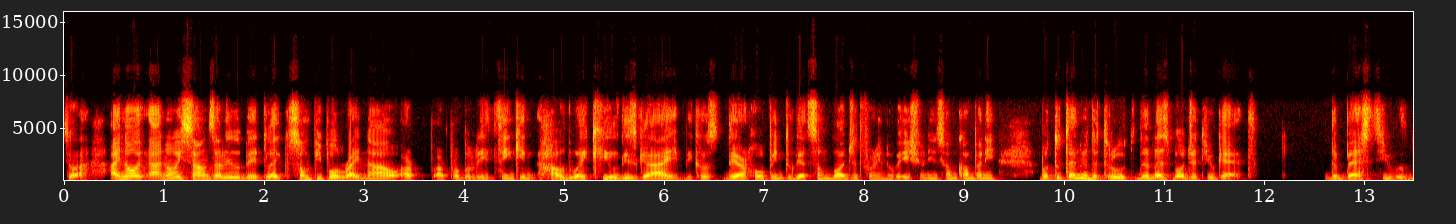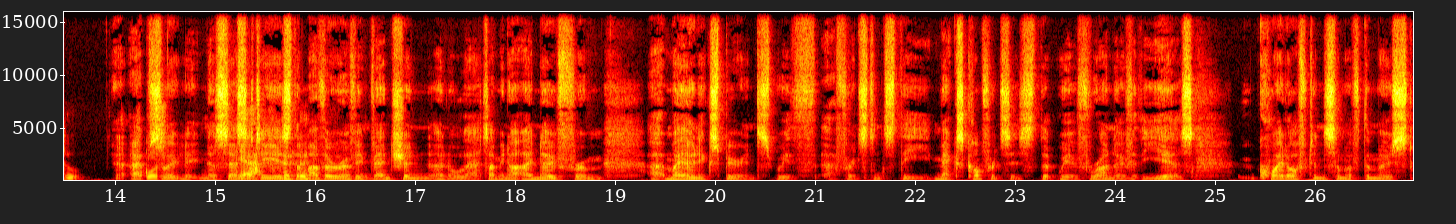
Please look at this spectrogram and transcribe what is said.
So I know I know it sounds a little bit like some people right now are, are probably thinking, how do I kill this guy? Because they are hoping to get some budget for innovation in some company. But to tell you the truth, the less budget you get, the best you will do. Absolutely. Necessity yeah. is the mother of invention and all that. I mean, I, I know from uh, my own experience with, uh, for instance, the MEX conferences that we've run over the years, quite often some of the most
